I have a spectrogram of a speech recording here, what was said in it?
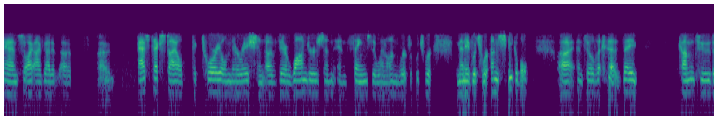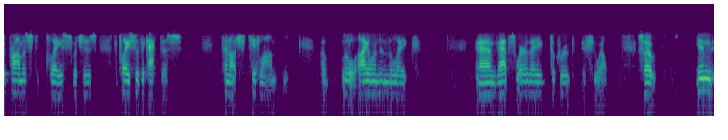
and so I, I've got a, a, a Aztec style pictorial narration of their wanders and, and things that went on, which were many of which were unspeakable, uh, until the, they come to the promised place, which is the place of the cactus, Tenochtitlan, a little island in the lake. And that's where they took root, if you will. So, in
